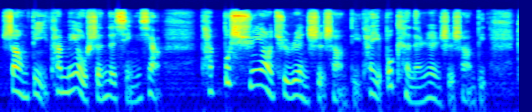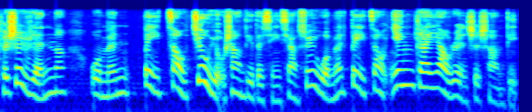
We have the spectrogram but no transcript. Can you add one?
上帝，他没有神的形象，他不需要去认识上帝，他也不可能认识上帝。可是人呢？我们被造就有上帝的形象，所以我们被造应该要认识上帝，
